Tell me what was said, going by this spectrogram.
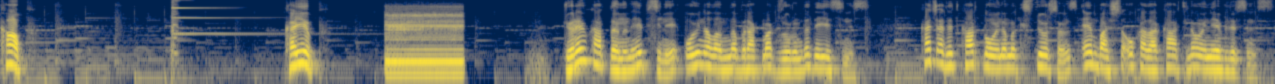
Kap Kayıp Görev kartlarının hepsini oyun alanına bırakmak zorunda değilsiniz. Kaç adet kartla oynamak istiyorsanız en başta o kadar kart ile oynayabilirsiniz.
